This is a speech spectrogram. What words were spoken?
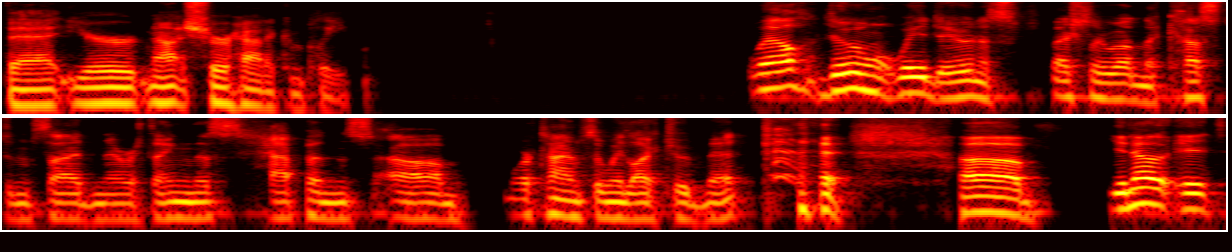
that you're not sure how to complete? Well, doing what we do, and especially on the custom side and everything, this happens um, more times than we like to admit. uh, you know, it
